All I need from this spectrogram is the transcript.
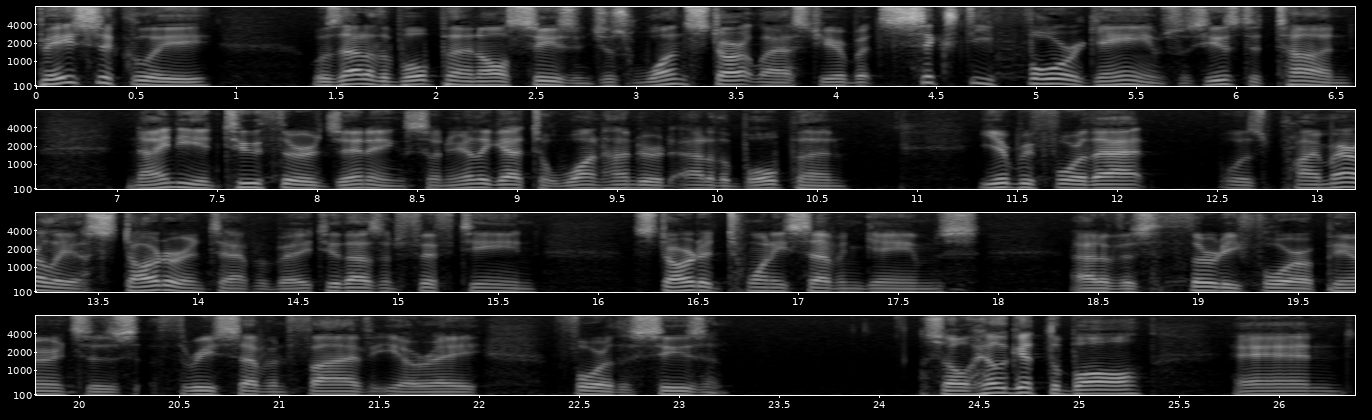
basically, was out of the bullpen all season. Just one start last year, but 64 games. Was used a ton, 90 and two thirds innings, so nearly got to 100 out of the bullpen. Year before that was primarily a starter in Tampa Bay. 2015 started 27 games out of his 34 appearances, 3.75 ERA for the season. So he'll get the ball, and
